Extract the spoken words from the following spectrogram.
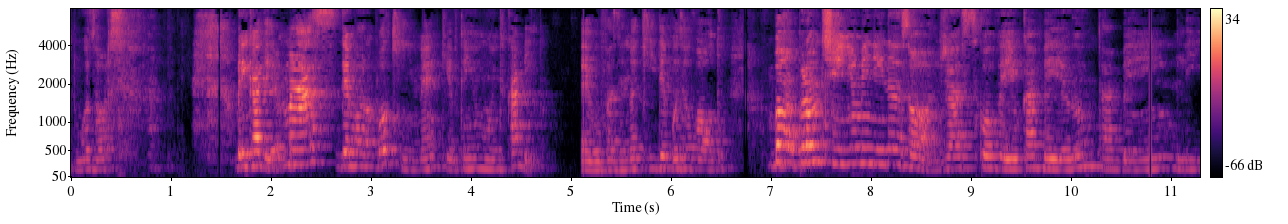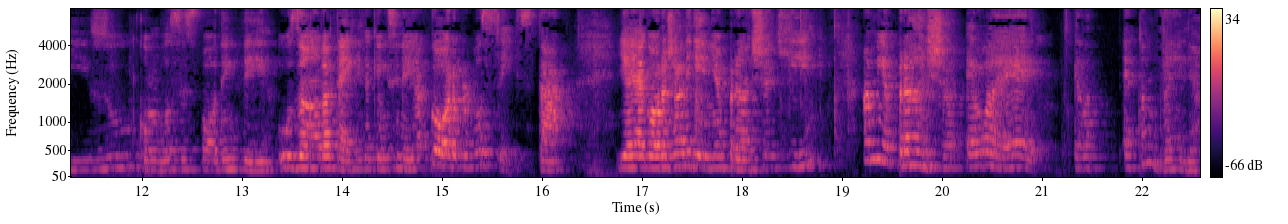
duas horas. Brincadeira. Mas demora um pouquinho, né? Porque eu tenho muito cabelo. Aí eu vou fazendo aqui, depois eu volto. Bom, prontinho, meninas, ó. Já escovei o cabelo, tá bem liso, como vocês podem ver. Usando a técnica que eu ensinei agora pra vocês, tá? E aí agora já liguei minha prancha aqui. A minha prancha, ela é... Ela é tão velha.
